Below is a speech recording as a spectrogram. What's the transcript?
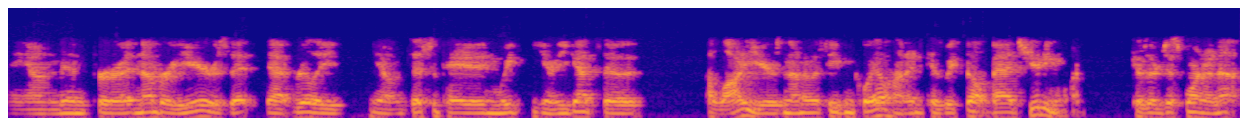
And then for a number of years, that that really you know dissipated, and we you know you got to a lot of years none of us even quail hunted because we felt bad shooting one because there just weren't enough.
